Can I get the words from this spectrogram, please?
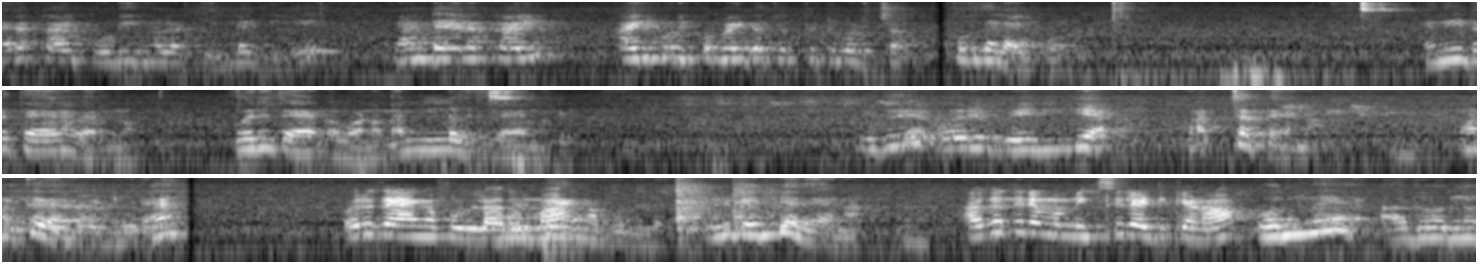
ഏലക്കായ് പൊടി നിങ്ങളിട്ടില്ലെങ്കിൽ രണ്ട് ഏലക്കായ് അരി പൊടിക്കുമ്പോൾ ഇതിട്ട് ഇട്ടിട്ട് പൊടിച്ചോ കൂടുതലായി പോകും. എന്നിട്ട് തേങ്ങ വരണം. ഒരു തേങ്ങ വേണം. നല്ലൊരു തേങ്ങ. ഇത് ഒരു വലിയ പച്ച തേങ്ങ. ഉണക്ക് തേങ്ങ പറ്റൂലേ? ഒരു തേങ്ങ ഫുള്ള് അത് തേങ്ങ ഫുള്ള് ഒരു വലിയ തേങ്ങ. അതെന്തിനമ്മ മിക്സിയിൽ അടിക്കണോ? ഒന്ന് അതൊന്ന്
